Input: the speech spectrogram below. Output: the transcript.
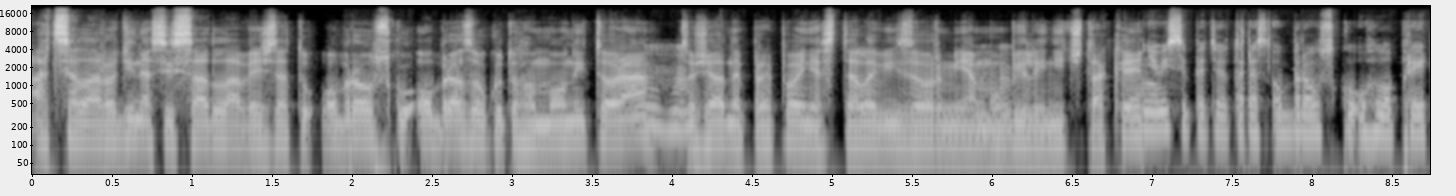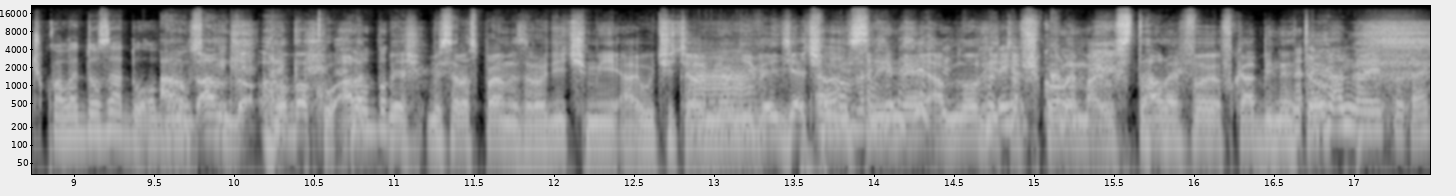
a celá rodina si sadla, vieš, za tú obrovskú obrazovku toho monitora, uh-huh. to žiadne prepojenia s televízormi a uh-huh. mobily, nič také. Nevysypete teraz obrovskú uhlopriečku, ale dozadu obrovskú. Áno, áno, hlbokú, ale Hlbok... vieš, my sa rozprávame s rodičmi a učiteľmi, a, oni vedia, čo dobre. myslíme a mnohí to v škole majú stále v, v kabinetoch. Áno, je to tak.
